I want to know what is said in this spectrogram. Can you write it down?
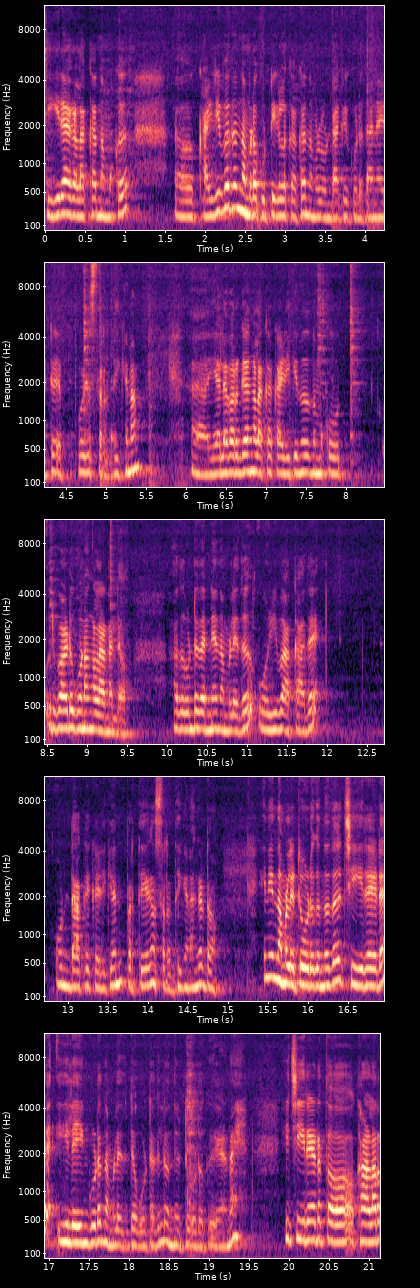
ചീരകളൊക്കെ നമുക്ക് കഴിവതും നമ്മുടെ കുട്ടികൾക്കൊക്കെ നമ്മൾ ഉണ്ടാക്കി കൊടുക്കാനായിട്ട് എപ്പോഴും ശ്രദ്ധിക്കണം. ഇലവർഗങ്ങളൊക്കെ കഴിക്കുന്നത് നമുക്ക് ഒരുപാട് ഗുണങ്ങളാണല്ലോ. അതുകൊണ്ട് തന്നെ നമ്മളിത് ഒഴിവാക്കാതെ ഉണ്ടാക്കി കഴിക്കാൻ പ്രത്യേകം ശ്രദ്ധിക്കണം കേട്ടോ. ഇനി നമ്മൾ ഇട്ട് കൊടുക്കുന്നത് ചീരയുടെ ഇലയും കൂടെ നമ്മൾ ഇതിന്റെ കൂട്ടത്തിൽ ഒന്ന് ഇട്ട് കൊടുക്കുകയാണ്. ഈ ചീരയുടെ തോ കളർ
